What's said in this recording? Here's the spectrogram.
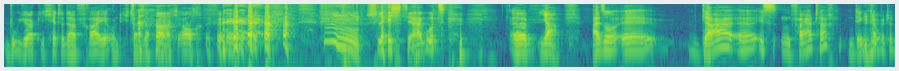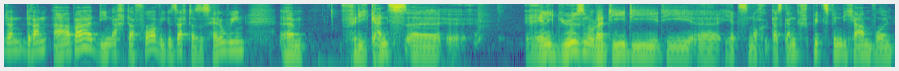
du Jörg, ich hätte da frei und ich dann sage, ja, ich auch. hm, schlecht, ja, gut. äh, ja, also äh, da äh, ist ein Feiertag, denkt mhm. da bitte dann dran, aber die Nacht davor, wie gesagt, das ist Halloween, ähm, für die ganz äh, religiösen oder die, die, die äh, jetzt noch das ganz spitzfindig haben wollen,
